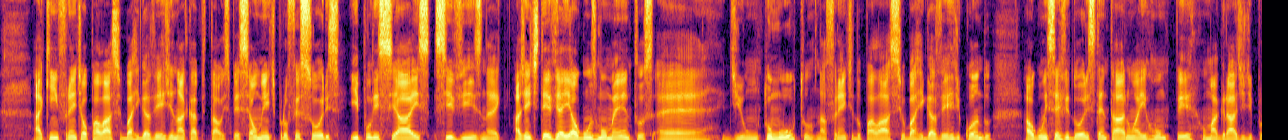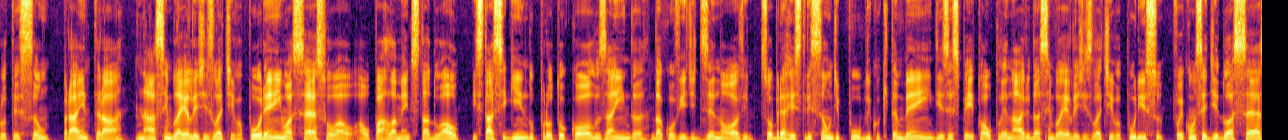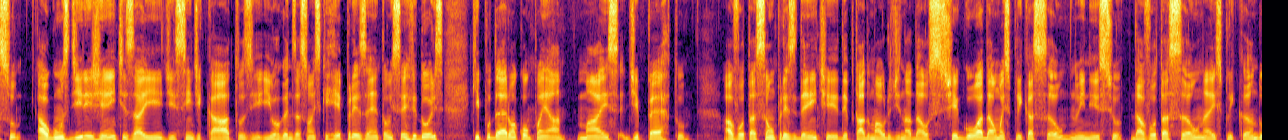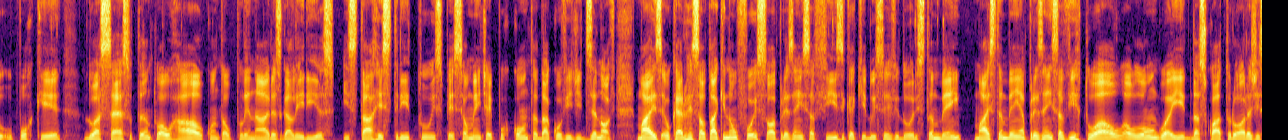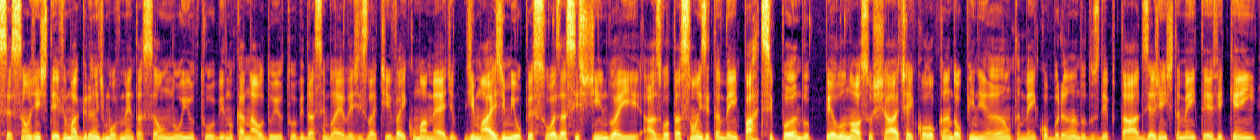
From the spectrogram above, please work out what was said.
aqui em frente ao Palácio Barriga Verde na capital, especialmente professores e policiais civis, né? A gente teve aí alguns momentos é, de um tumulto na frente do Palácio Barriga Verde quando alguns servidores tentaram aí romper uma grade de proteção para entrar na Assembleia Legislativa. Porém, o acesso ao, ao Parlamento Estadual está seguindo protocolos ainda da Covid-19 sobre a restrição de público que também diz respeito ao plenário da Assembleia Legislativa. Por isso, foi concedido acesso a alguns dirigentes aí de sindicatos e, e organizações que representam os servidores que puderam acompanhar mais de perto a votação. O presidente, deputado Mauro de Nadal, chegou a dar uma explicação no início da votação, né, explicando o porquê do acesso tanto ao hall quanto ao plenário, as galerias, está restrito especialmente aí por conta da Covid-19. Mas eu quero ressaltar que não foi só a presença física aqui dos servidores também, mas também a presença virtual ao longo aí das quatro horas de sessão. A gente teve uma grande movimentação no YouTube, no canal do YouTube da Assembleia Legislativa, aí com uma média de mais de mil pessoas assistindo aí às votações e também participando pelo nosso chat aí colocando a opinião, também cobrando dos deputados e a gente também teve quem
